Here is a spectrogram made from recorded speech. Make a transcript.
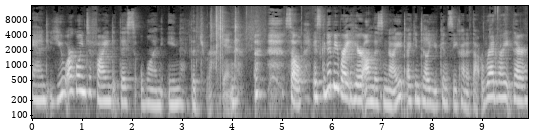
and you are going to find this one in the dragon. So it's going to be right here on this knight. I can tell you can see kind of that red right there,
